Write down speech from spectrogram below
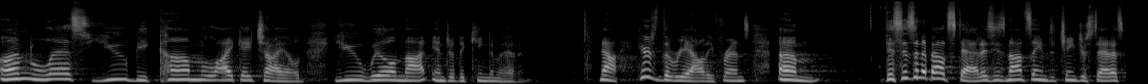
unless you become like a child, you will not enter the kingdom of heaven. Now, here's the reality, friends. Um, this isn't about status. He's not saying to change your status.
